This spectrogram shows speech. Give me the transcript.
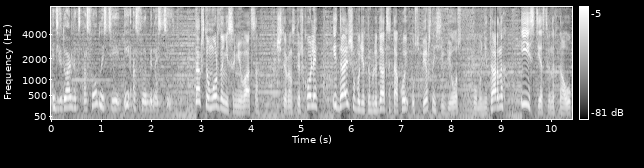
индивидуальных способностей и особенностей. Так что можно не сомневаться, в 14 школе и дальше будет наблюдаться такой успешный симбиоз гуманитарных и естественных наук,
